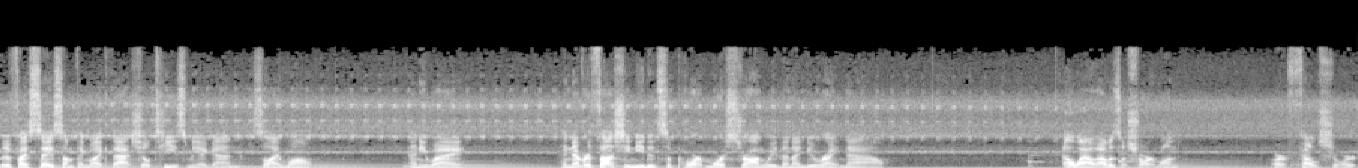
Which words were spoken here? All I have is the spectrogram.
But if I say something like that, she'll tease me again, so I won't. Anyway, I never thought she needed support more strongly than I do right now. Oh wow, that was a short one. Or it felt short.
